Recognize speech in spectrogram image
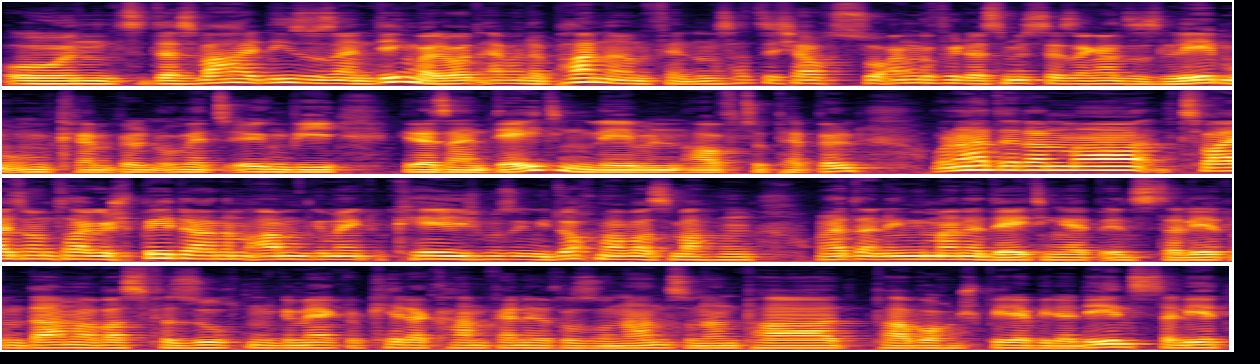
und das war halt nie so sein Ding, weil er wollte einfach eine Partnerin finden. Es hat sich auch so angefühlt, als müsste er sein ganzes Leben umkrempeln, um jetzt irgendwie wieder sein Datingleben aufzupäppeln und dann hat er dann mal zwei Sonntage später an einem Abend gemerkt, okay, ich muss irgendwie doch mal was machen und hat dann irgendwie mal eine Dating-App installiert und da mal was versucht und gemerkt, okay, da kam keine Resonanz und dann ein paar, paar Wochen später wieder deinstalliert.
